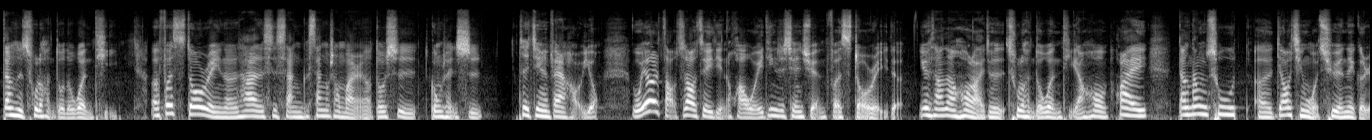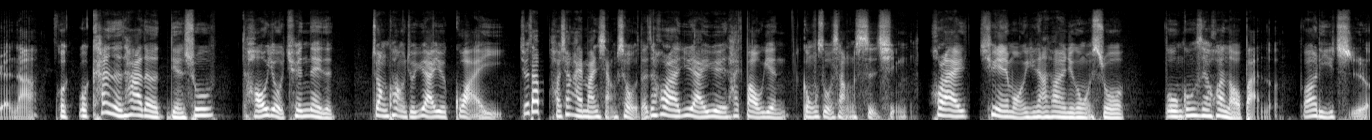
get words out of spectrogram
当时出了很多的问题。而 First Story 呢，它是三个三个创办人都是工程师，这界面非常好用。我要是早知道这一点的话，我一定是先选 First Story 的，因为当当后来就是出了很多问题。然后后来当当初呃邀请我去的那个人啊，我我看着他的脸书好友圈内的状况就越来越怪异，就他好像还蛮享受的。但后来越来越他抱怨工作上的事情。后来去年某一天，他突然就跟我说，我们公司要换老板了。我要离职了，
